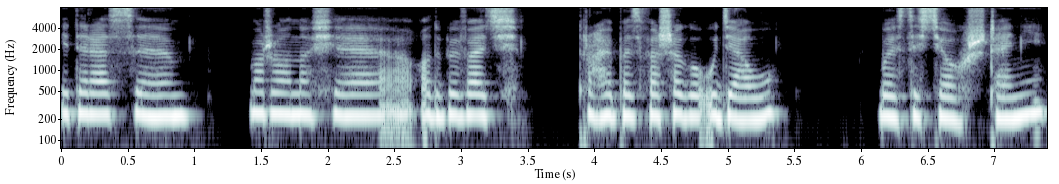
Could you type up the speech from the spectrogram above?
I teraz e, może ono się odbywać trochę bez waszego udziału, bo jesteście ochrzczeni,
